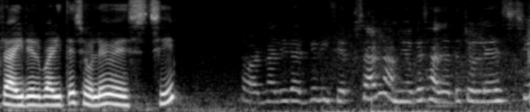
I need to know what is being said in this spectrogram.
ব্রাইডের বাড়িতে চলেও এসেছি। স্বর্ণালীর আজকে রিসেপশন আমি ওকে সাজাতে চলে এসেছি।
